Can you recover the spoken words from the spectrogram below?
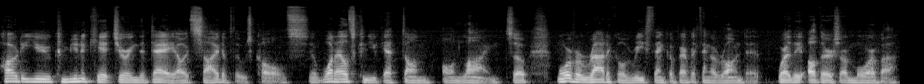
How do you communicate during the day outside of those calls? What else can you get done online? So more of a radical rethink of everything around it, where the others are more of a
